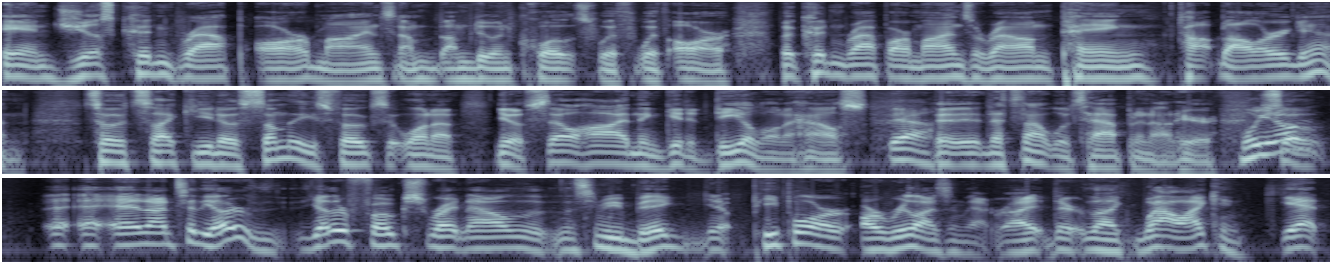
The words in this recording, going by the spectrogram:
and just couldn't wrap our minds. And I'm, I'm doing quotes with with R, but couldn't wrap our minds around paying top dollar again. So it's like you know some of these folks that want to you know sell high and then get a deal on a house. Yeah. uh, that's not what's happening out here. Well, you So- know, and I'd say the other the other folks right now that seem to be big, you know, people are are realizing that, right? They're like, wow, I can get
